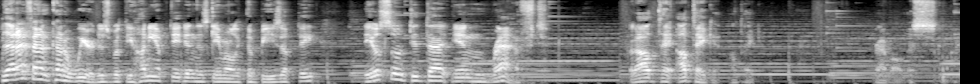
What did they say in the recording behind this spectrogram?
that i found kind of weird is with the honey update in this game or like the bees update they also did that in raft but i'll take i'll take it i'll take it grab all this. Come on.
